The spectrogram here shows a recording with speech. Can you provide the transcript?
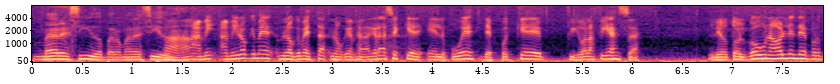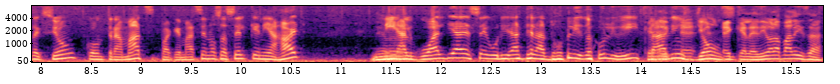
Merecido, pero merecido. Ajá. A mí, a mí lo que me, lo que me está, lo que me da gracia es que el juez, después que fijó la fianza, le otorgó una orden de protección contra Mats para que Mats no se acerque ni a Hart Ni al guardia de seguridad de la WWE, el- Thaddeus el- Jones. El que le dio la paliza.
